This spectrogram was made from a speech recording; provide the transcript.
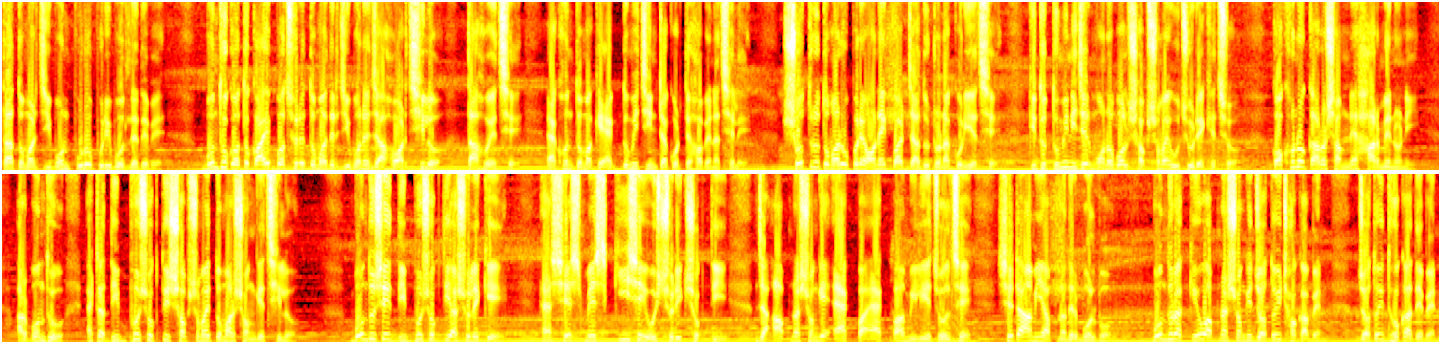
তা তোমার জীবন পুরোপুরি বদলে দেবে। বন্ধু, গত কয়েক বছরে তোমাদের জীবনে যা হওয়ার ছিল, তা হয়েছে। এখন তোমাকে একদমই চিন্তা করতে হবে না, ছেলে। শত্রু তোমার উপরে অনেকবার জাদুটোনা করিয়েছে, কিন্তু তুমি নিজের মনোবল সবসময় উঁচু রেখেছ। কখনো কারও সামনে হার মেনোনি। আর বন্ধু, একটা দিব্য শক্তি সবসময় তোমার সঙ্গে ছিল। বন্ধু, সেই দিব্য শক্তি আসলে কে? হ্যাঁ শেষমেশ কি সেই ঐশ্বরিক শক্তি যা আপনার সঙ্গে এক পা এক পা মিলিয়ে চলছে, সেটা আমি আপনাদের বলব। বন্ধুরা, কেউ আপনার সঙ্গে যতই ঠকাবেন, যতই ধোকা দেবেন,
